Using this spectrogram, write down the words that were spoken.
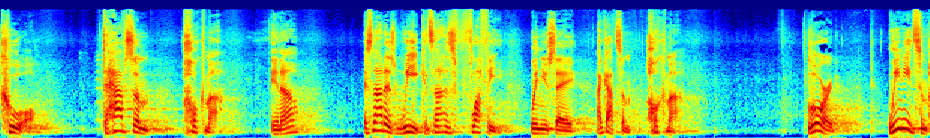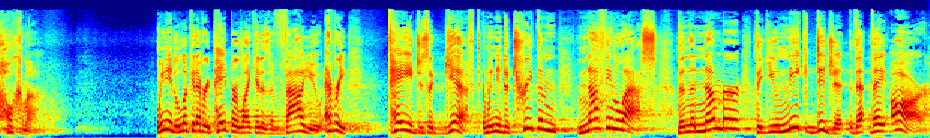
cool to have some chokmah, you know? It's not as weak, it's not as fluffy when you say, I got some chokmah. Lord, we need some chokmah. We need to look at every paper like it is a value. Every page is a gift, and we need to treat them nothing less than the number, the unique digit that they are,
